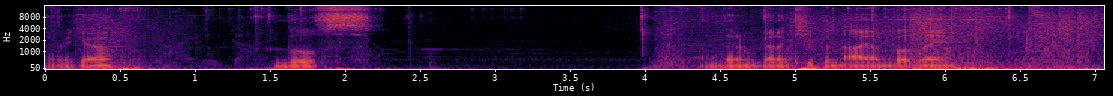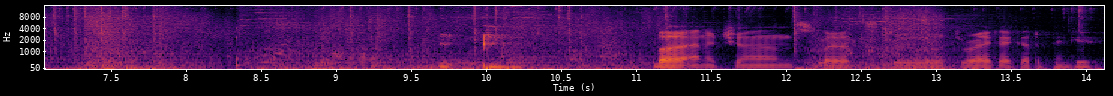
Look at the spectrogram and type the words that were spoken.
There we go. Wolves. And then I'm gonna keep an eye on bot lane. By any chance, let's do drag, I got a pinky.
